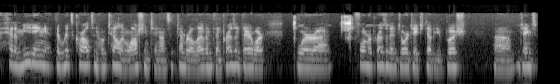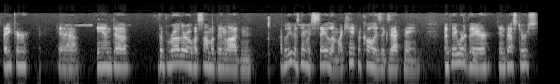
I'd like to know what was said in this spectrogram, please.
had a meeting at the Ritz Carlton Hotel in Washington on September 11th, and present there were were uh, former President George H. W. Bush, uh, James Baker, uh, and uh, the brother of Osama bin Laden. I believe his name was Salem. I can't recall his exact name, but they were there, investors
